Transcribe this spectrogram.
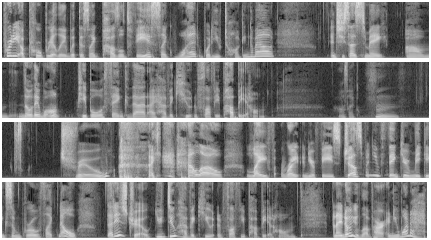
pretty appropriately with this like puzzled face, like, what? What are you talking about? And she says to me, um, no, they won't. People will think that I have a cute and fluffy puppy at home. I was like, hmm, true. like, hello, life right in your face. Just when you think you're making some growth, like, no, that is true. You do have a cute and fluffy puppy at home. And I know you love her and you want to,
